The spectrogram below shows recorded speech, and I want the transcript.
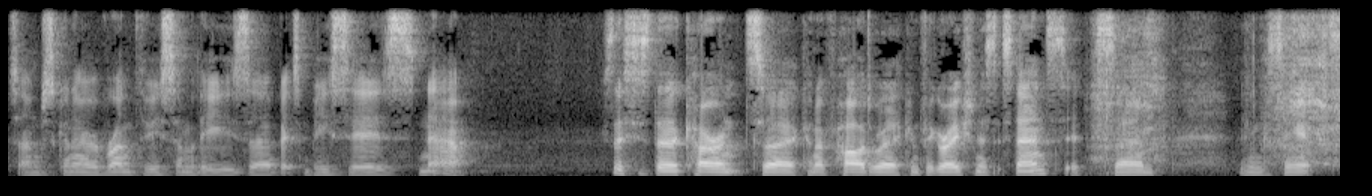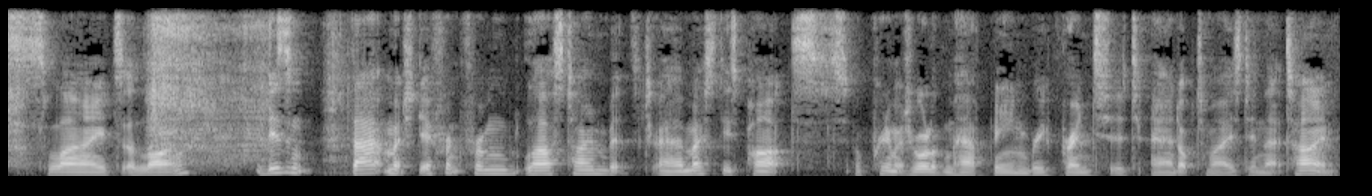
So I'm just going to run through some of these uh, bits and pieces now. So this is the current uh, kind of hardware configuration as it stands. It's um, you can see it slides along. It isn't that much different from last time, but uh, most of these parts, or pretty much all of them, have been reprinted and optimized in that time.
